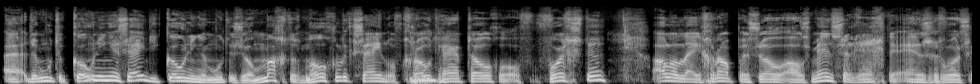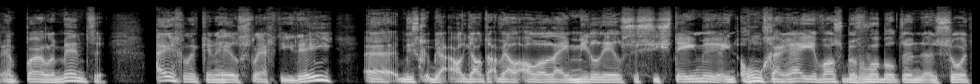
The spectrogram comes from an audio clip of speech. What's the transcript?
Eh, er moeten koningen zijn, die koningen moeten zo machtig mogelijk zijn, of groothertogen of vorsten. Allerlei grappen zoals mensenrechten enzovoorts en parlementen eigenlijk een heel slecht idee. Uh, misschien, ja, je had wel allerlei middeleeuwse systemen. In Hongarije was bijvoorbeeld een, een soort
